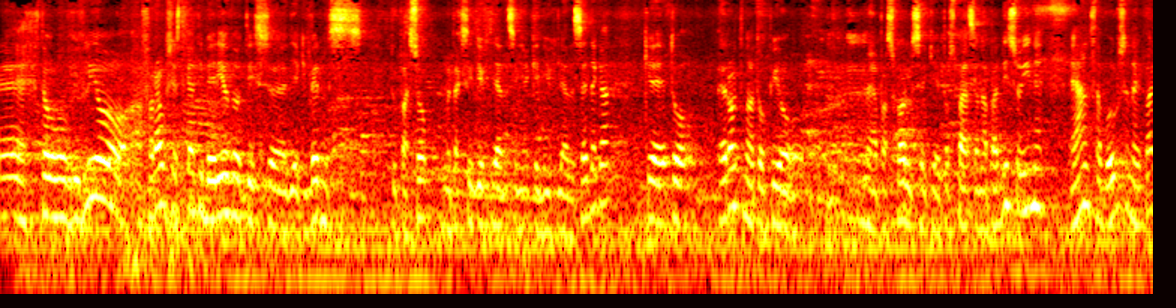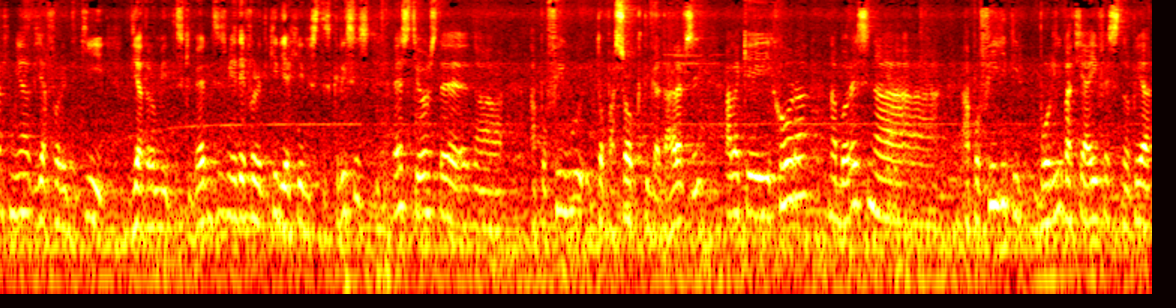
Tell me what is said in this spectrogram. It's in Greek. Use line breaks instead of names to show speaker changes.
Ε, το βιβλίο αφορά ουσιαστικά την περίοδο της ε, διακυβέρνησης του ΠΑΣΟΚ μεταξύ 2009 και 2011 και το ερώτημα το οποίο με απασχόλησε και προσπάθησα να απαντήσω είναι εάν θα μπορούσε να υπάρχει μια διαφορετική διαδρομή της κυβέρνησης, μια διαφορετική διαχείριση της κρίσης, έτσι ώστε να αποφύγουν το ΠΑΣΟΚ την κατάρρευση, αλλά και η χώρα να μπορέσει να αποφύγει την πολύ βαθιά ύφεση στην οποία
